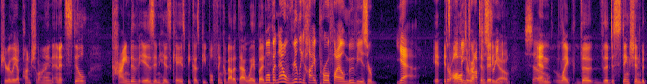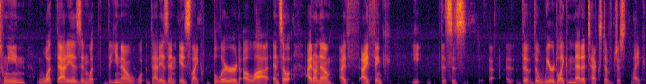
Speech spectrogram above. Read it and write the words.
purely a punchline and it still kind of is in his case because people think about it that way but Well, but now really high profile movies are yeah. it, it's all all, being direct dropped to to video streaming. So and like the the distinction between what that is and what the, you know what that isn't is like blurred a lot. And so i don't know. I i think this is uh, the the weird like meta text of just like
